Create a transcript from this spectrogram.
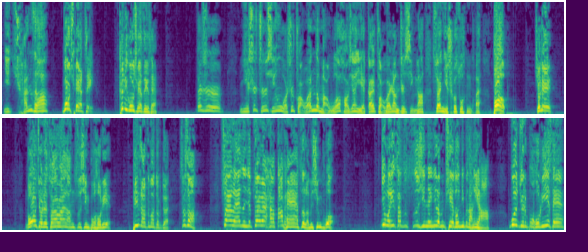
你，全责，我全责，肯定我全责噻。但是你是直行，我是转弯的嘛，我好像也该转弯让直行啊。虽然你车速很快，不，兄弟，我觉得转弯让直行不合理，凭啥子嘛？对不对？是不是？转弯人家转弯还要打盘子，那么辛苦，你为啥子直行的你那么撇脱你不让一下？我觉得不合理噻。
